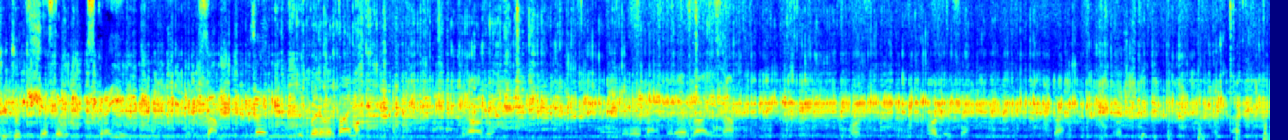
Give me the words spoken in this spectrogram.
чуть-чуть щестив з країв сам цей і перевертаємо зразу. Перевертаю, перевертаю сам. От. От і все. Так. Ось так.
